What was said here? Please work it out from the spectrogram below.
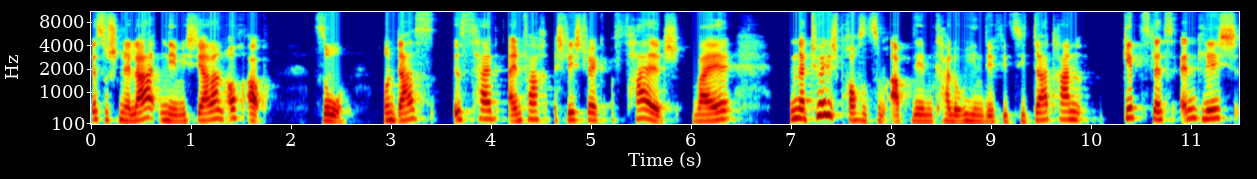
desto schneller nehme ich ja dann auch ab. So. Und das ist halt einfach schlichtweg falsch, weil natürlich brauchst du zum Abnehmen Kaloriendefizit. Daran gibt es letztendlich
